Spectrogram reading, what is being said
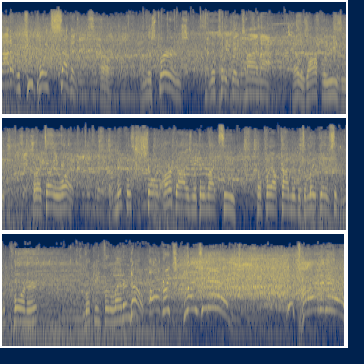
Got it with 2.7. Oh. And the Spurs will take a timeout. That was awfully easy. But I tell you what, Memphis showing our guys what they might see come playoff time if it's a late game. Sitting In the corner, looking for Leonard. No, lays it in. You tied it in.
